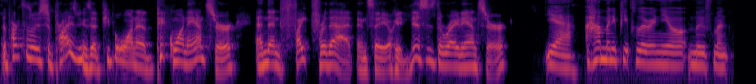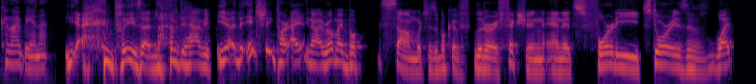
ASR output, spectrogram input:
the part that always surprised me is that people want to pick one answer and then fight for that and say, okay, this is the right answer. Yeah. How many people are in your movement? Can I be in it? Yeah, please. I'd love to have you. You know, the interesting part, I, you know, I wrote my book, Some, which is a book of literary fiction, and it's 40 stories of what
